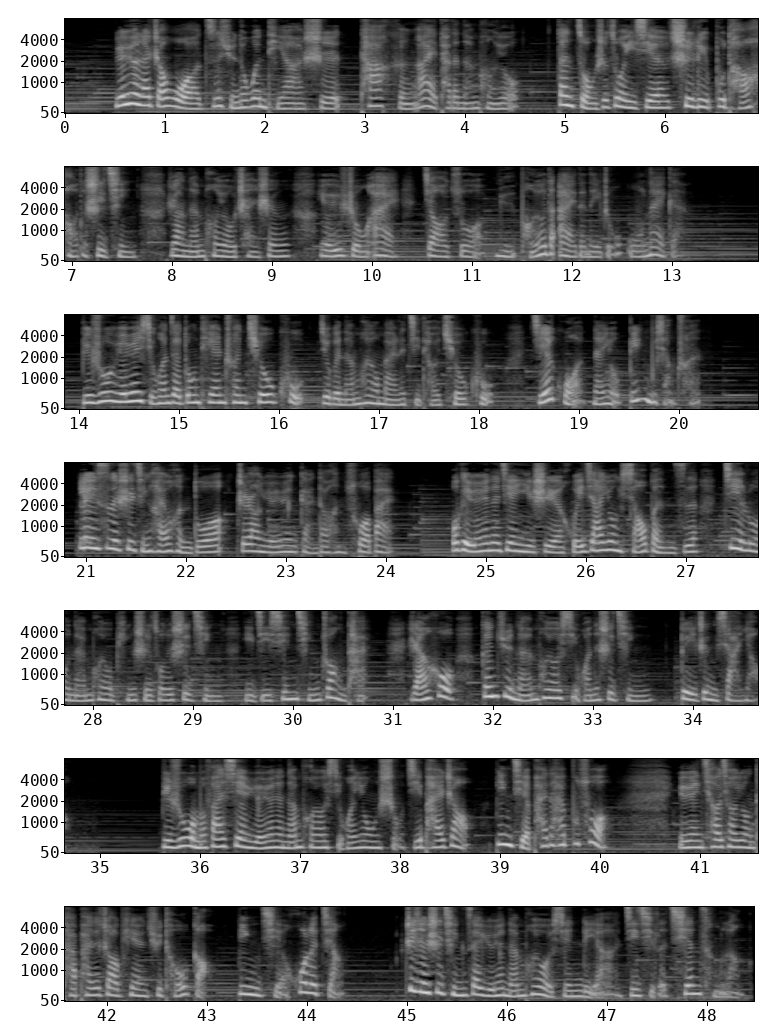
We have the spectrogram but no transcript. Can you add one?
圆圆来找我咨询的问题啊是她很爱她的男朋友。但总是做一些吃力不讨好的事情，让男朋友产生有一种爱叫做女朋友的爱的那种无奈感。比如圆圆喜欢在冬天穿秋裤，就给男朋友买了几条秋裤，结果男友并不想穿。类似的事情还有很多，这让圆圆感到很挫败。我给圆圆的建议是，回家用小本子记录男朋友平时做的事情以及心情状态，然后根据男朋友喜欢的事情对症下药。比如，我们发现圆圆的男朋友喜欢用手机拍照，并且拍的还不错。圆圆悄悄用他拍的照片去投稿，并且获了奖。这件事情在圆圆男朋友心里啊，激起了千层浪。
